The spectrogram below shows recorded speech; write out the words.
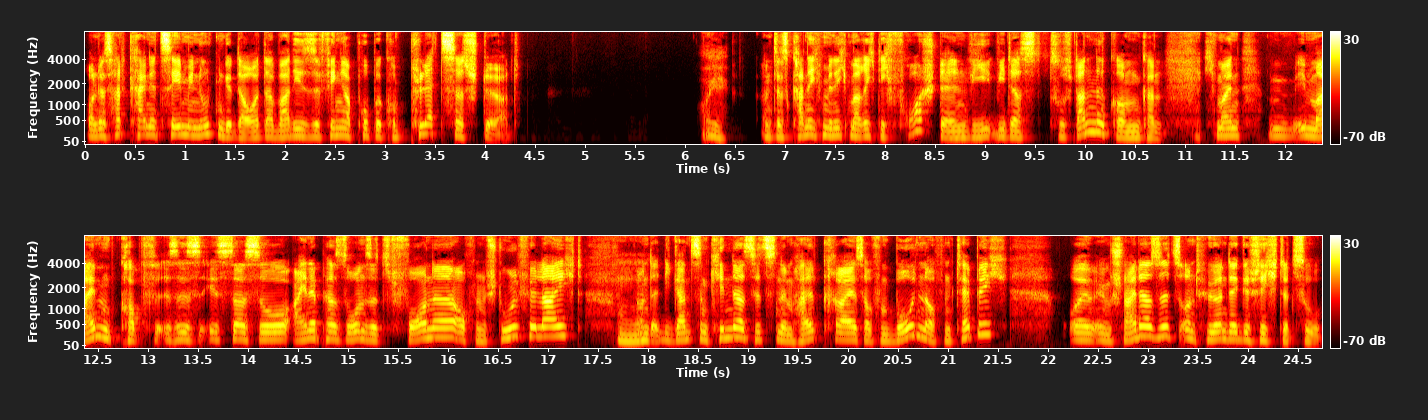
Und es hat keine zehn Minuten gedauert, da war diese Fingerpuppe komplett zerstört. Ui. Und das kann ich mir nicht mal richtig vorstellen, wie, wie das zustande kommen kann. Ich meine, in meinem Kopf ist, es, ist das so, eine Person sitzt vorne auf einem Stuhl vielleicht mhm. und die ganzen Kinder sitzen im Halbkreis auf dem Boden, auf dem Teppich äh, im Schneidersitz und hören der Geschichte zu.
